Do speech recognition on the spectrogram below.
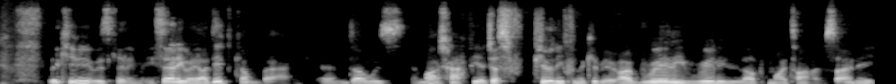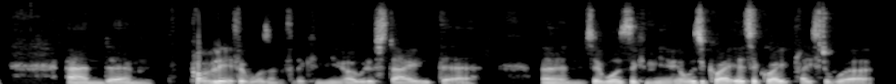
the commute was killing me. So anyway, I did come back and I was much happier just purely from the commute. I really, really loved my time at Sony, and um, probably if it wasn't for the commute, I would have stayed there. Um, so it was the commute. It was a great. It's a great place to work.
